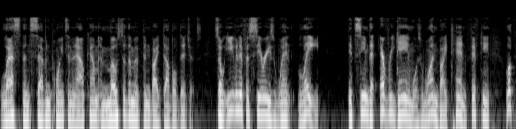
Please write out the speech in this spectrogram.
less than seven points in an outcome, and most of them have been by double digits. So even if a series went late, it seemed that every game was won by 10, 15. Look,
